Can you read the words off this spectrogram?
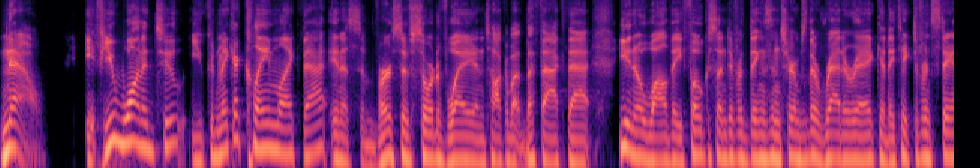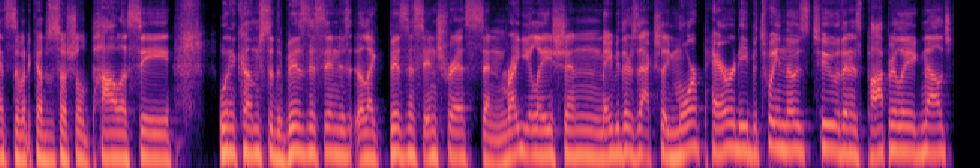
Now, if you wanted to, you could make a claim like that in a subversive sort of way and talk about the fact that, you know, while they focus on different things in terms of their rhetoric and they take different stances when it comes to social policy, when it comes to the business like business interests and regulation, maybe there's actually more parity between those two than is popularly acknowledged.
